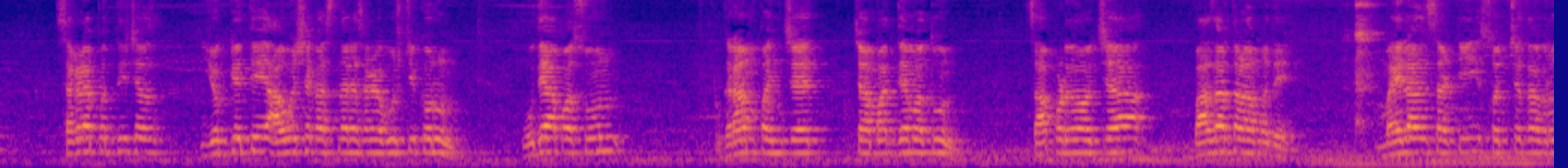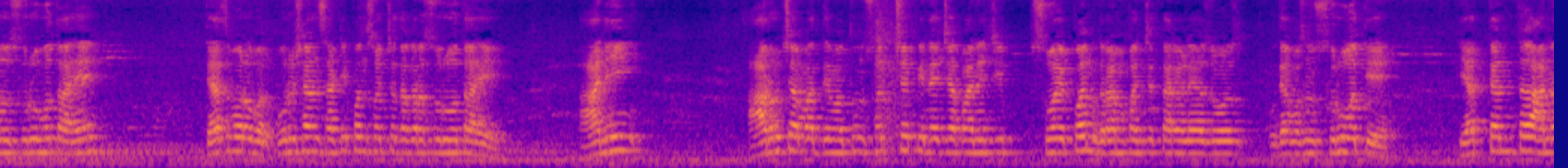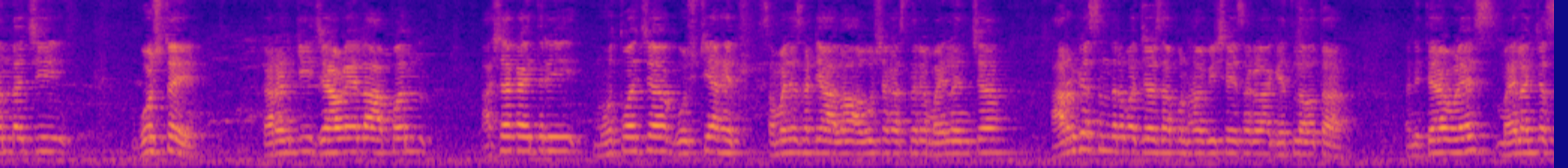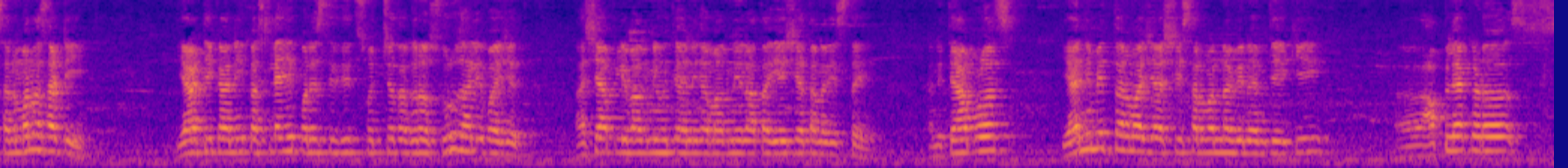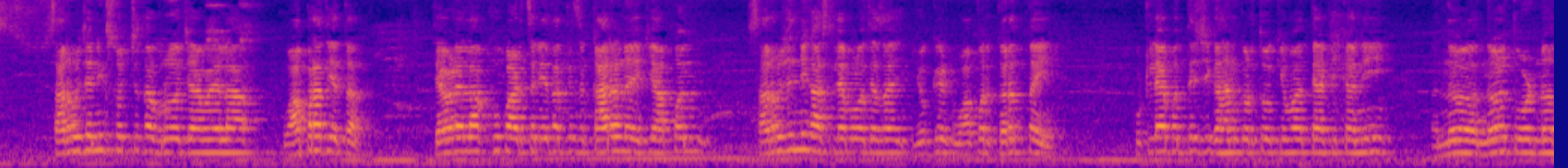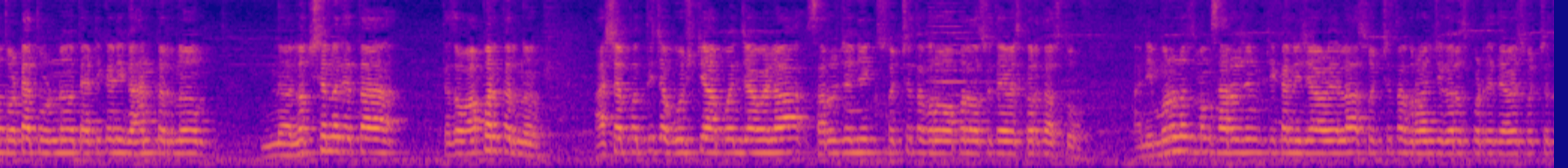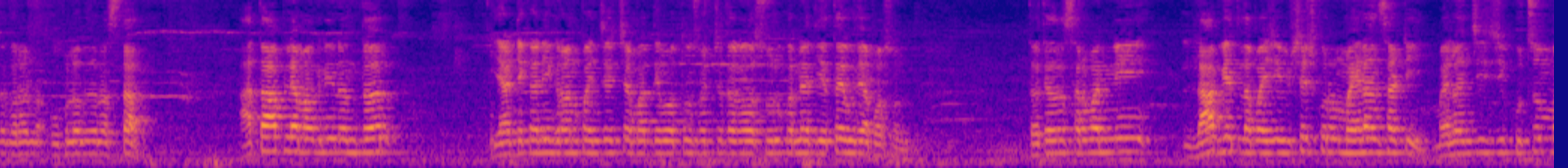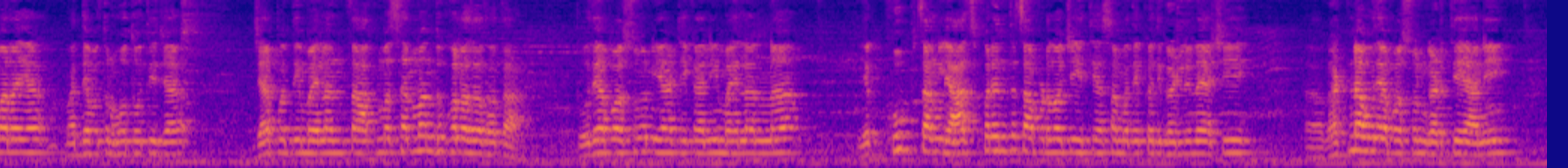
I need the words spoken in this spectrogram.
सगळ्या पद्धतीच्या योग्य ते आवश्यक असणाऱ्या सगळ्या गोष्टी करून उद्यापासून ग्रामपंचायतच्या माध्यमातून चापडगावच्या बाजारतळामध्ये महिलांसाठी स्वच्छतागृह सुरू होत आहे. त्याचबरोबर पुरुषांसाठी पण स्वच्छतागृह सुरू होत आहे. आणि आरोच्या माध्यमातून स्वच्छ पिण्याच्या पाण्याची सोय पण ग्रामपंचायत कार्यालयाजवळ उद्यापासून सुरू होते. ही अत्यंत आनंदाची गोष्ट आहे. कारण की ज्या वेळेला आपण अशा काहीतरी महत्त्वाच्या गोष्टी आहेत समाजासाठी आला आवश्यक असणाऱ्या महिलांच्या आरोग्यासंदर्भात ज्यावेळेस आपण हा विषय सगळा घेतला होता आणि त्यावेळेस महिलांच्या सन्मानासाठी या ठिकाणी कसल्याही परिस्थितीत स्वच्छतागृह सुरू झाली पाहिजेत अशी आपली मागणी होती आणि त्या मागणीला आता यश येताना दिसतंय. आणि त्यामुळंच या निमित्तानं माझी अशी सर्वांना विनंती आहे की आपल्याकडं सार्वजनिक स्वच्छतागृह ज्या वेळेला वापरात येतात त्यावेळेला खूप अडचणी येतात. त्याचं कारण आहे की आपण सार्वजनिक असल्यामुळे त्याचा योग्य वापर करत नाही. कुठल्या पद्धतीची घाण करतो किंवा त्या ठिकाणी न नळ तोडणं तोट्या तोडणं त्या ठिकाणी घाण करणं न- लक्ष न देता त्याचा वापर करणं अशा पद्धतीच्या गोष्टी आपण ज्या वेळेला सार्वजनिक स्वच्छतागृह वापरत असतो त्यावेळेस करत असतो. आणि म्हणूनच मग सार्वजनिक ठिकाणी ज्या वेळेला स्वच्छतागृहांची गरज पडते त्यावेळेस स्वच्छतागृह उपलब्ध नसतात. आता आपल्या मागणीनंतर या ठिकाणी ग्रामपंचायतच्या माध्यमातून स्वच्छतागृह सुरू करण्यात येत आहे उद्यापासून. तर त्याचा सर्वांनी लाभ घेतला पाहिजे विशेष करून महिलांसाठी. महिलांची जी कुचंबना या माध्यमातून होत होती ज्या ज्या पद्धती महिलांचा आत्मसन्मान दुखवला जात होता उद्यापासून या ठिकाणी महिलांना एक खूप चांगली आजपर्यंत चापडगावच्या इतिहासामध्ये कधी घडली नाही अशी घटना उद्यापासून घडते आणि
